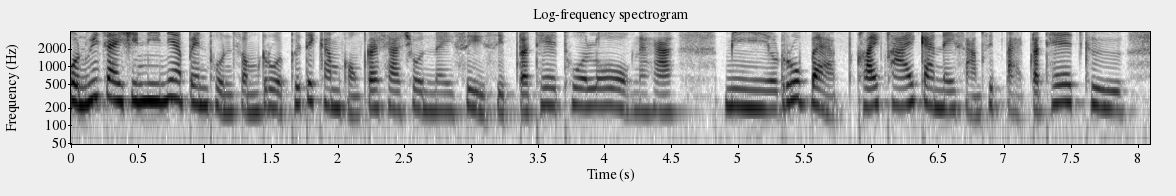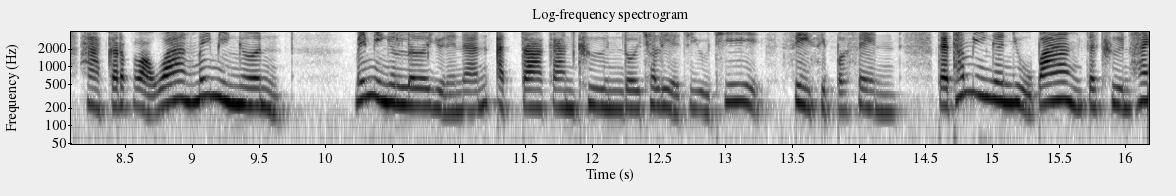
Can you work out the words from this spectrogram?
ผลวิจัยชิ้นนี้เนี่ยเป็นผลสำรวจพฤติกรรมของประชาชนใน 40 ประเทศทั่วโลกนะคะ มีรูปแบบคล้ายๆ กันใน 38 ประเทศ คือ หากกระเป๋าว่างไม่มีเงิน ไม่มีเงินเลยอยู่ในนั้น อัตราการคืนโดยเฉลี่ยจะอยู่ที่ 40%แต่ถ้ามีเงินอยู่บ้างจะคืนให้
